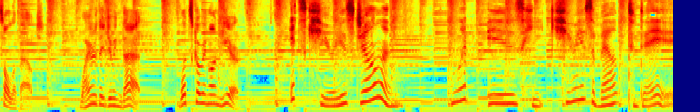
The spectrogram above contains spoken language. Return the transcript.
This all about? Why are they doing that? What's going on here? It's Curious John. What is he curious about today?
